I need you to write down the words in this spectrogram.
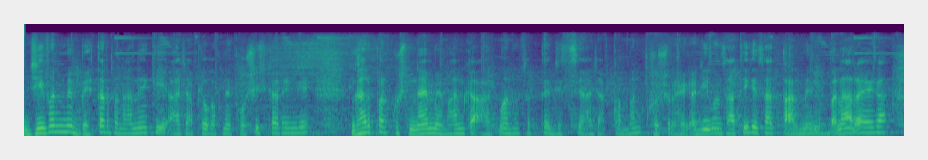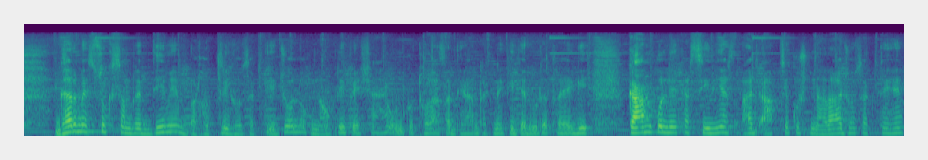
जीवन में बेहतर बनाने की आज आप लोग अपने कोशिश करेंगे। घर पर कुछ नए मेहमान का आगमन हो सकता है, जिससे आज आपका मन खुश रहेगा, जीवन साथी के साथ तालमेल बना रहेगा। घर में सुख समृद्धि में बढ़ोतरी हो सकती है। जो लोग नौकरी पेशा हैं, उनको थोड़ा सा ध्यान रखने की ज़रूरत रहेगी। काम को लेकर सीनियर्स आज आपसे कुछ नाराज़ हो सकते हैं।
